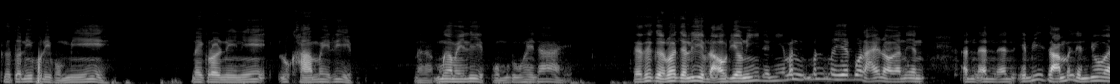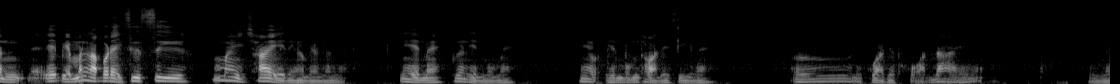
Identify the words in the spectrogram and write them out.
คือตัวนี้พอดีผมมี ในกรณีนี้ลูกค้าไม่รีบนะครับเมื่อไม่รีบผมดูให้ได้ แต่ถ้าเกิดว่าจะรีบแล้วเอาเดียวนี้เดี๋ยวนี้มันมันไม่เฮ็ดบ่หลายหรอกอันอันอันอันอันเอ็มพีสามมันเหรียญยวนเอฟเอ็มมันรับบ่ได้ซื่อๆไม่ใช่นะครับแบบนั้นนะนี่เห็นไหมเพื่อนเห็นผมไหมนี่เห็นผมถอดไอซีไหมเออนี่กว่าจะถอดได้เนี่ยเห็นไหม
